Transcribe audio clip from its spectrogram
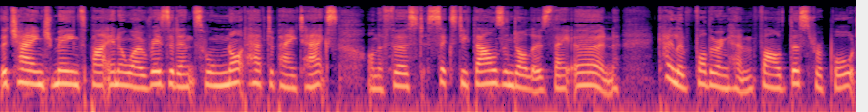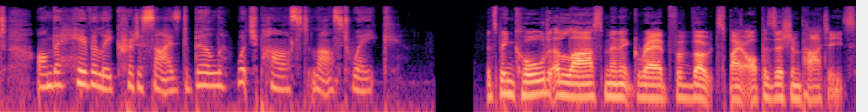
The change means Paenua residents will not have to pay tax on the first $60,000 they earn. Caleb Fotheringham filed this report on the heavily criticised bill which passed last week. It's been called a last minute grab for votes by opposition parties,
